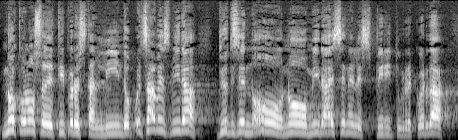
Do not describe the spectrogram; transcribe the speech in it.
no conoce de ti, pero es tan lindo. Pues sabes, mira, Dios dice, no, no, mira, es en el Espíritu. Recuerda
